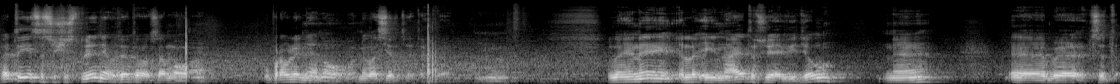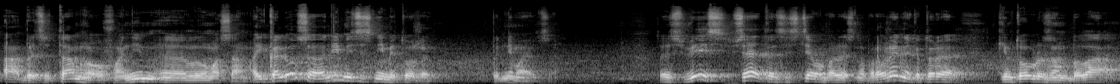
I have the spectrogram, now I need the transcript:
Это и есть осуществление вот этого самого управления нового, милосердия такое. Лейна, это все я видел. Бецитам, Гауфаним, Лумасам. А и колеса, они вместе с ними тоже поднимаются. То есть весь, вся эта система божественного управления, которая каким-то образом была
